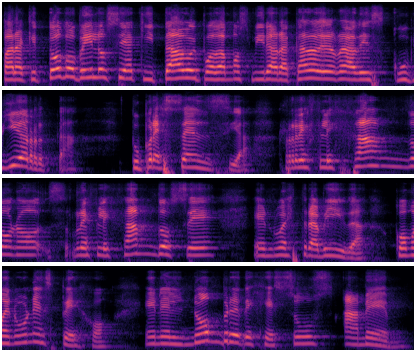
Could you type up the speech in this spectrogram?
para que todo velo sea quitado y podamos mirar a cada descubierta tu presencia, reflejándonos, reflejándose en nuestra vida como en un espejo. En el nombre de Jesús, amén.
